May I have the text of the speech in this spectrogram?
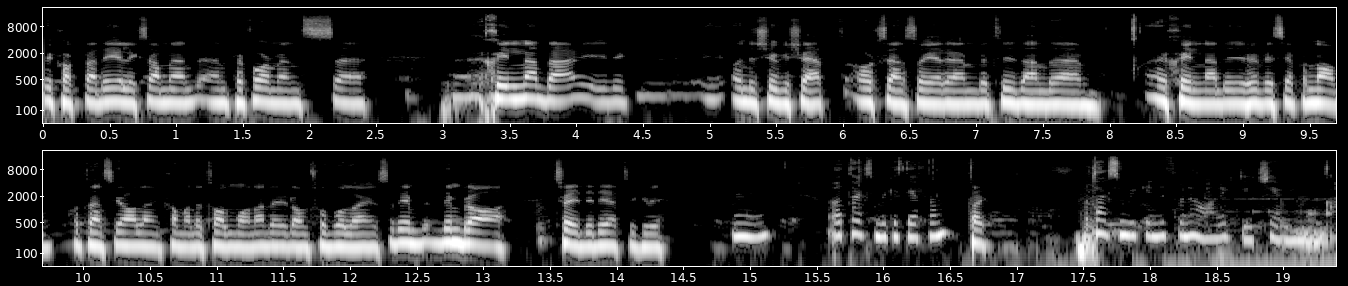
det korta. Det är liksom en, en performance-skillnad eh, eh, där i, under 2021 och sen så är det en betydande skillnad i hur vi ser på NAV-potentialen kommande 12 månader i de två bolagen. Så det är, det är en bra trade-idé tycker vi. Mm. Ja, tack så mycket Stefan. Tack. Och tack så mycket. Nu får ni ha en riktigt trevlig måndag.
